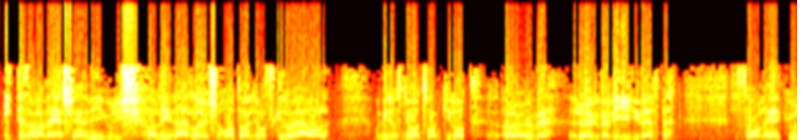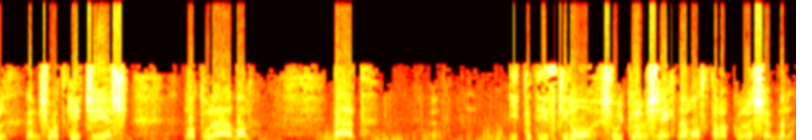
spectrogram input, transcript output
itt ezen a versenyen végül is a Lénár Lajos a 68 kilójával a mínusz 80 kilót rögve, rögve végigverte szó nélkül, nem is volt kétséges, naturálban. Tehát itt a 10 kiló súlykülönbségek nem osztanak különösebben,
